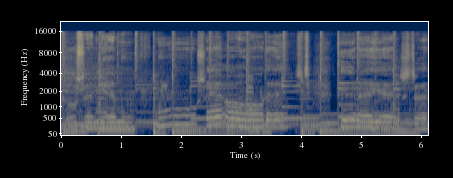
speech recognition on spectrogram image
Proszę nie mów, muszę odejść. Tyle jeszcze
